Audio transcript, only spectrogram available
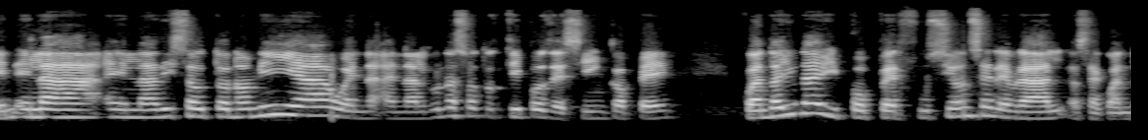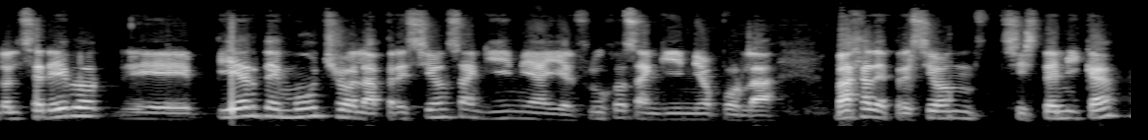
En, la, en la disautonomía o en, en algunos otros tipos de síncope, cuando hay una hipoperfusión cerebral, o sea, cuando el cerebro eh, pierde mucho la presión sanguínea y el flujo sanguíneo por la baja de presión sistémica,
